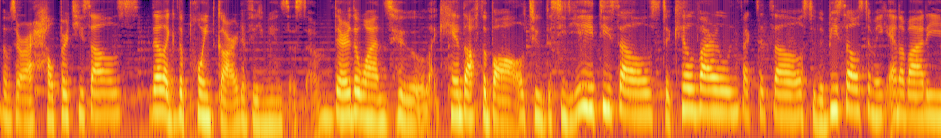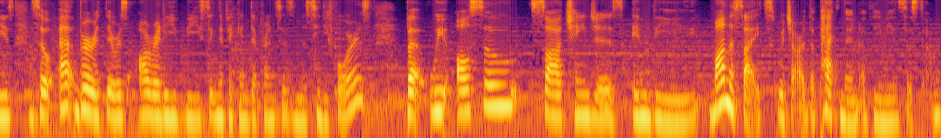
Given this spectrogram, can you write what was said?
Those are our helper T cells. They're like the point guard of the immune system. They're the ones who like hand off the ball to the CD8 T cells to kill viral infected cells, to the B cells to make antibodies. So at birth, there was already the significant differences in the CD4s, but we also saw changes in the monocytes, which are the Pac-Man of the immune system.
